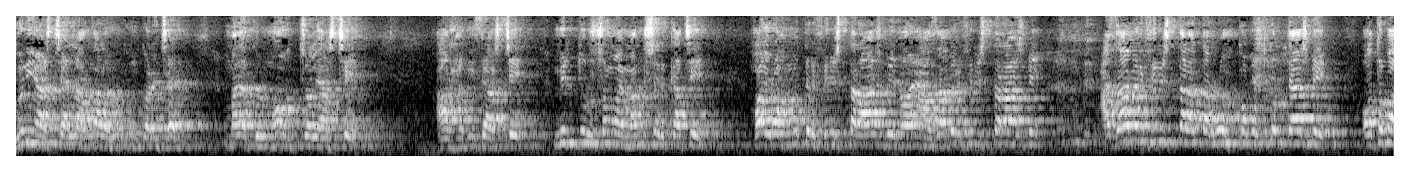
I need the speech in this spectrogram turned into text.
ঘনিয়ে আসছে। আল্লাহ তারা হুকুম করেছেন, মালাকুল মহৎ চলে আসছে। আর হাদিসে আসছে, মৃত্যুর সময় মানুষের কাছে হয় রহমতের ফিরিস্তারা আসবে, নয় আজাবের ফিরিস্তারা আসবে। আজাবের ফিরিস্তারা তার রোহ কবচ করতে আসবে, অথবা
